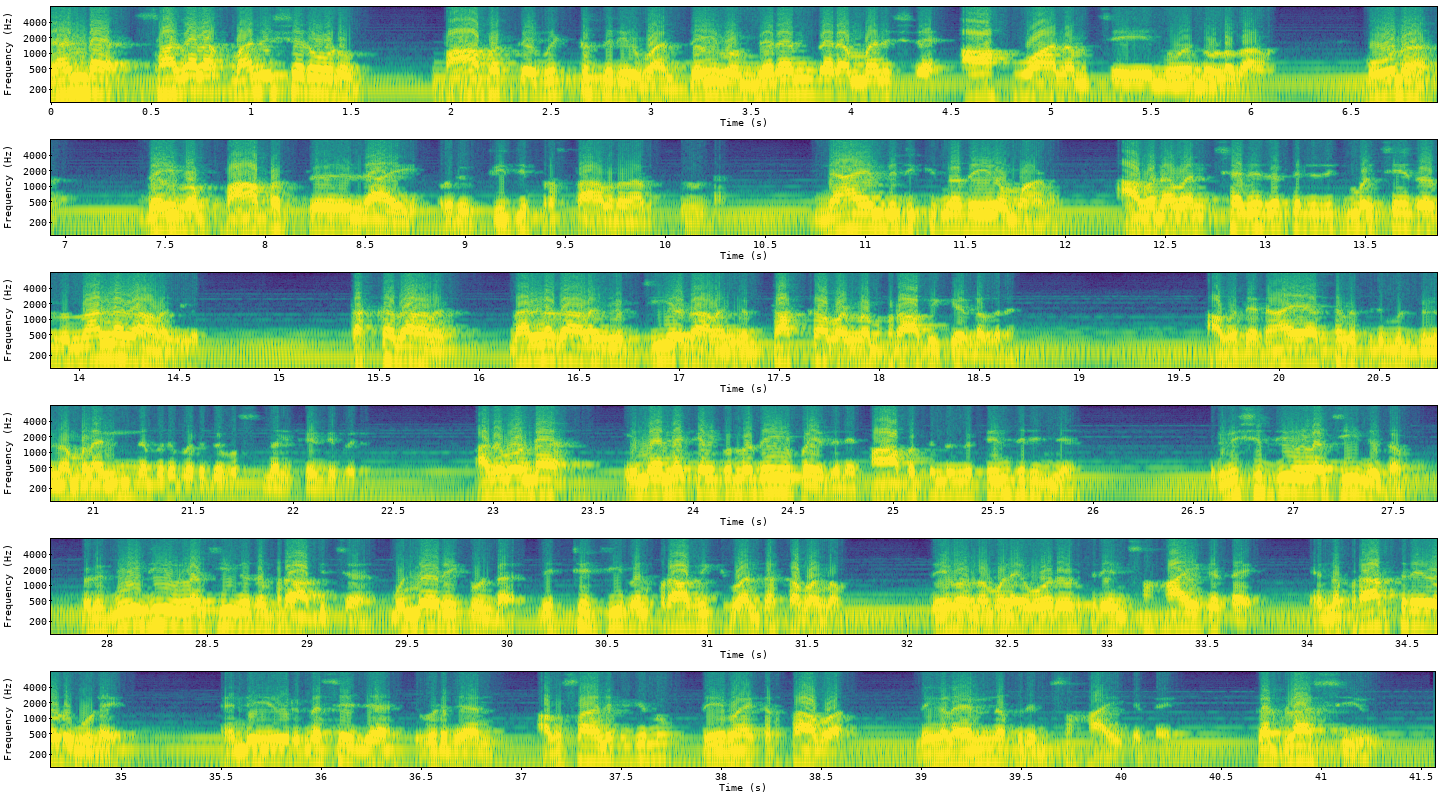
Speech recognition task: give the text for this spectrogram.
രണ്ട് സകല മനുഷ്യരോടും പാപത്തെ വിട്ടുതിരിയുവാൻ ദൈവം നിരന്തരം മനുഷ്യരെ ആഹ്വാനം ചെയ്യുന്നു എന്നുള്ളതാണ്. മൂന്ന് ദൈവം പാപത്തിനെതിരായി ഒരു വിധി പ്രസ്താവന നടത്തുന്നുണ്ട്. ന്യായം വിധിക്കുന്ന ദൈവമാണ്. അവനവൻ ശരീരത്തിലിരിക്കുമ്പോൾ ചെയ്തത് നല്ലതാണെങ്കിലും തക്കതാണ്. നല്ലതാണെങ്കിലും തീയതാണെങ്കിലും തക്കവണ്ണം പ്രാപിക്കേണ്ടതിന് അവന്റെ ന്യായാസനത്തിന് മുൻപിൽ നമ്മൾ എല്ലാവരും ഒരു ദിവസം നിൽക്കേണ്ടി വരും. അതുകൊണ്ട് ഇന്ന് എന്നെ കേൾക്കുന്ന ദൈവപൈതനെ പാപത്തിൽ നിന്ന് പിന്തിരിഞ്ഞ് ഒരു വിശുദ്ധിയുള്ള ജീവിതം ഒരു നീതിയുള്ള ജീവിതം പ്രാപിച്ച് മുന്നേറിക്കൊണ്ട് നിത്യജീവൻ പ്രാപിക്കുവാൻ തക്കവണ്ണം ദൈവം നമ്മളെ ഓരോരുത്തരെയും സഹായിക്കട്ടെ എന്ന പ്രാർത്ഥനയോടുകൂടെ എന്റെ ഈ ഒരു മെസ്സേജ് ഇവിടെ ഞാൻ അവസാനിപ്പിക്കുന്നു. ദൈവമായ കർത്താവ് നിങ്ങളെല്ലാവരും സഹായിക്കട്ടെ. ഗഡ് ബ്ലാസ് you.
